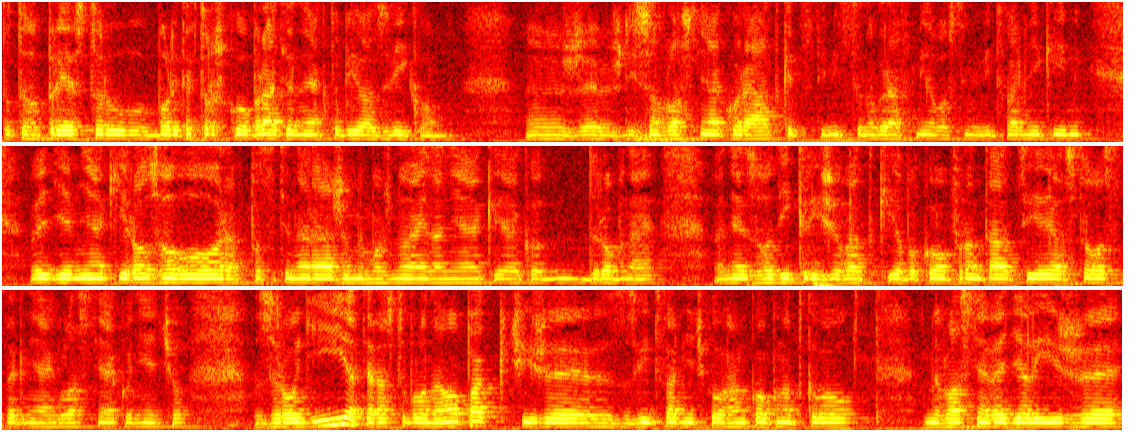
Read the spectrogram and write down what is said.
do toho priestoru, boli tak trošku obrátené, jak to býva zvykom že vždy som vlastne ako rád, keď s tými scenografmi alebo s tými výtvarníkmi vediem nejaký rozhovor a v podstate narážame možno aj na nejaké ako drobné nezhody, kryžovatky alebo konfrontácie a z toho sa tak nejak vlastne ako niečo zrodí. A teraz to bolo naopak, čiže s výtvarničkou Hankou Knotkovou sme vlastne vedeli, že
